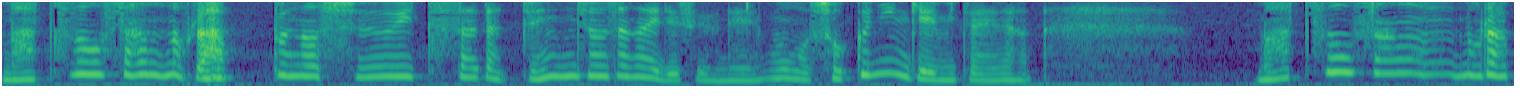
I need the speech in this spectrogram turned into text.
松尾さんのラップの秀逸さが尋常じゃないですよね。もう職人芸みたいな。松尾さんのラッ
